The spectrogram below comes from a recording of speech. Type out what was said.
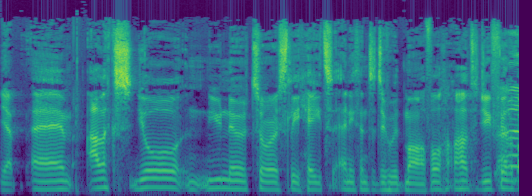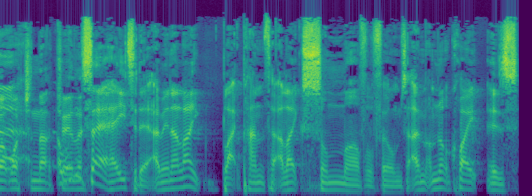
Yep. Um, Alex, you're, you notoriously hate anything to do with Marvel. How did you feel about watching that trailer? I wouldn't say I hated it. I mean, I like Black Panther. I like some Marvel films. I'm, I'm not quite as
